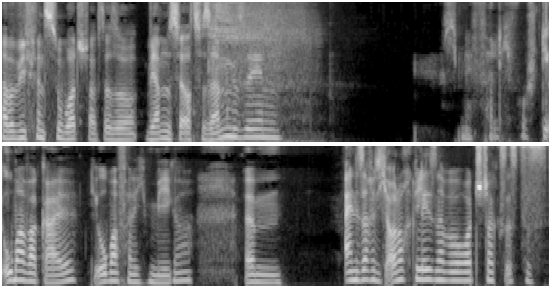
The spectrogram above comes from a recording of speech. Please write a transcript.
Aber wie findest du Watch Dogs? Also, wir haben das ja auch zusammen gesehen. Ist mir völlig wurscht. Die Oma war geil. Die Oma fand ich mega. Ähm, eine Sache, die ich auch noch gelesen habe über Watch Dogs, ist, dass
